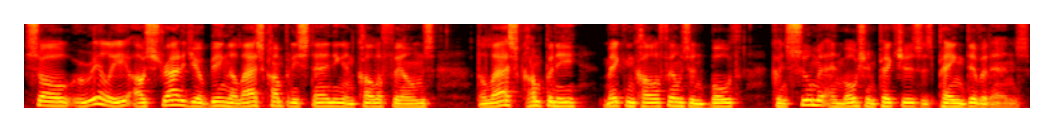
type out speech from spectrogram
so really, our strategy of being the last company standing in color films, the last company making color films in both consumer and motion pictures is paying dividends.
